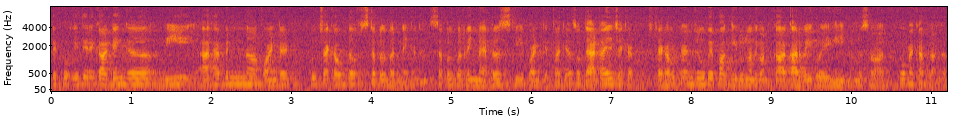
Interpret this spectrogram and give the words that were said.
ਦੇਖੋ ਇਹਦੇ ਰਿਗਾਰਡਿੰਗ ਵੀ I have been appointed to check out the stubble burning ਹੈ ਨਾ? ਸਟੇਬਲ ਬਰਨਿੰਗ ਮੈਟਰਸ ਕੀ ਅਪਾਇੰਟ ਕੀਤਾ ਗਿਆ so that I check check out and ਜੋ ਵਿਭਾਗੀ ਰੂਲਾਂ ਦੇ ਕਾਰਵਾਈ ਹੋਏਗੀ ਅਨੁਸਾਰ ਉਹ ਮੈਂ ਕਰ ਦਾਂਗਾ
